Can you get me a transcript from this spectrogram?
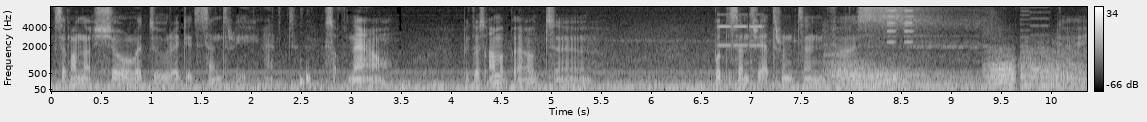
Except I'm not sure where to ready the sentry at as of now. Because I'm about to put the sentry at room 10 first. Okay.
